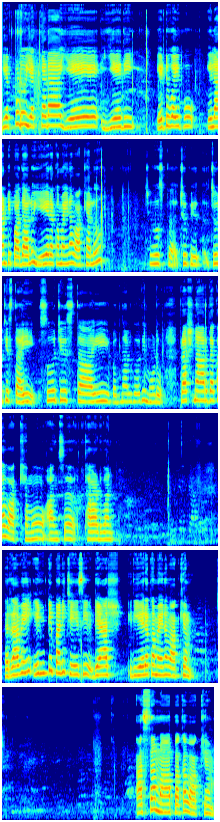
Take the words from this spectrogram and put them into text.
ఎప్పుడు ఎక్కడ ఏ ఏది ఎటువైపు ఇలాంటి పదాలు ఏ రకమైన వాక్యాలు చూస్తా చూపి సూచిస్తాయి? సూచిస్తాయి. పద్నాలుగోది మూడు. ప్రశ్నార్థక వాక్యము. ఆన్సర్ థర్డ్ వన్. రవి ఇంటి పని చేసి డ్యాష్. ఇది ఏ రకమైన వాక్యం? అసమాపక వాక్యం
